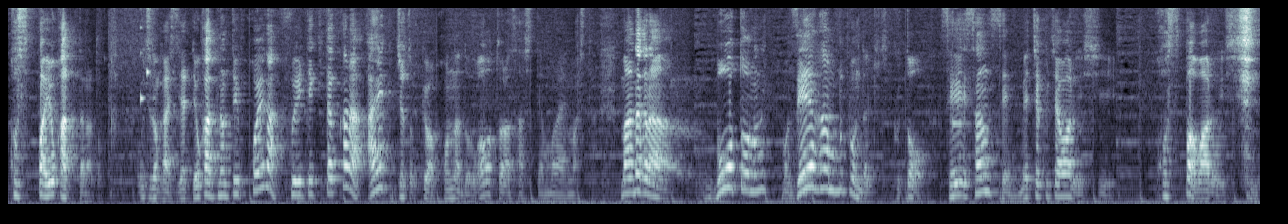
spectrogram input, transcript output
コスパ良かったなとか、うちの会社でやってよかったなという声が増えてきたから、あえてちょっと今日はこんな動画を撮らさせてもらいました。まあだから、冒頭のね、もう前半部分だけ聞くと、生産性めちゃくちゃ悪いし、コスパ悪いし、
